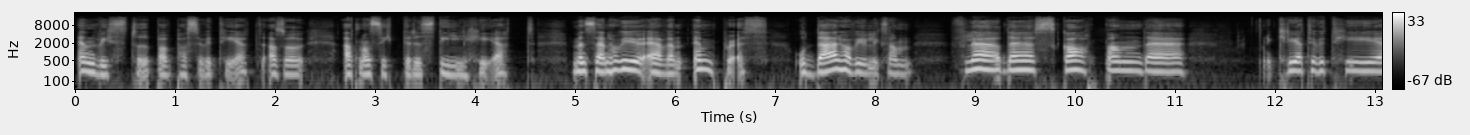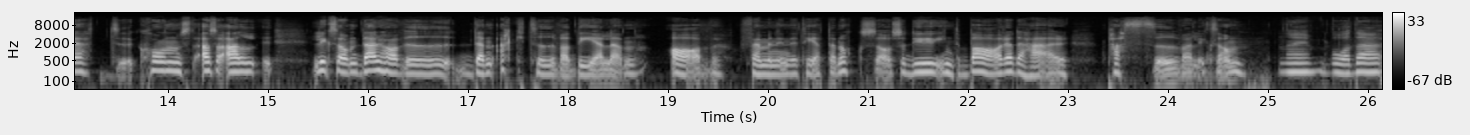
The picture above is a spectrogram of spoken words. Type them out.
en viss typ av passivitet, alltså att man sitter i stillhet. Men sen har vi ju även Empress och där har vi ju liksom flöde, skapande, kreativitet, konst, alltså all, liksom där har vi den aktiva delen av femininiteten också. Så det är ju inte bara det här passiva liksom. Nej, båda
